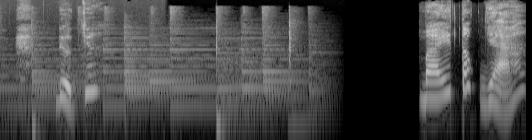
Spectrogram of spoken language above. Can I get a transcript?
được chứ? Mái tóc giả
